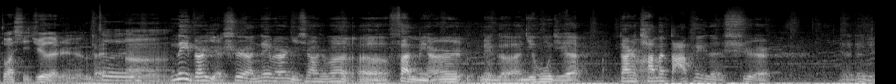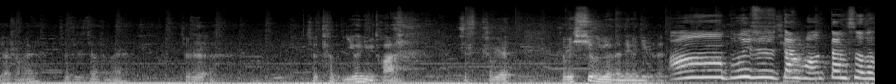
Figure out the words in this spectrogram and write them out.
做喜剧的人。对对嗯，那边也是，那边你像什么呃范明那个倪虹洁，但是他们搭配的是那个那个女叫什么来着？就是叫什么来着？就是就特一个女团，就是特别特别幸运的那个女的，啊，不会是淡黄淡色的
